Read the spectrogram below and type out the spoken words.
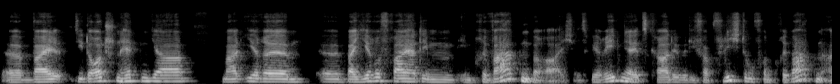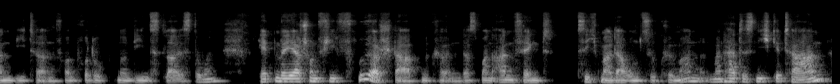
Äh, weil die Deutschen hätten ja mal ihre äh, Barrierefreiheit im, im privaten Bereich, also wir reden ja jetzt gerade über die Verpflichtung von privaten Anbietern von Produkten und Dienstleistungen, hätten wir ja schon viel früher starten können, dass man anfängt, sich mal darum zu kümmern. Man hat es nicht getan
